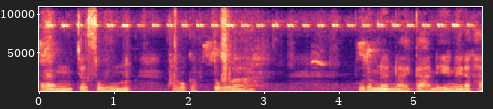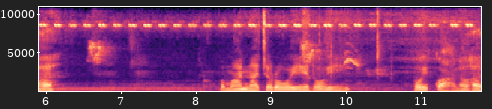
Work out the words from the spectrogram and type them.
ทองจะสูงเท่ากับตัว ผู้ดำเนินรายการเองเลยนะคะ ประมาณน่าจะร้อยร้อยร้อยกว่าแล้วค่ะ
